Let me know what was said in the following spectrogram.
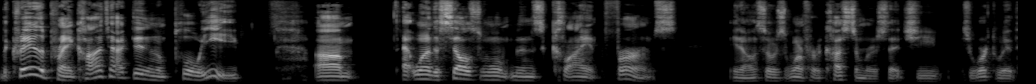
the creator of the prank contacted an employee um, at one of the saleswoman's client firms you know, so it was one of her customers that she she worked with,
